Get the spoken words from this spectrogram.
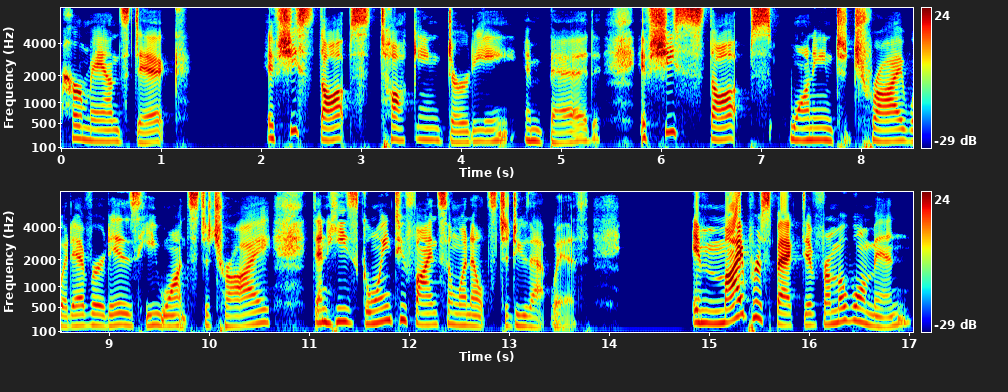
her man's dick, if she stops talking dirty in bed, if she stops wanting to try whatever it is he wants to try, then he's going to find someone else to do that with. In my perspective, from a woman,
